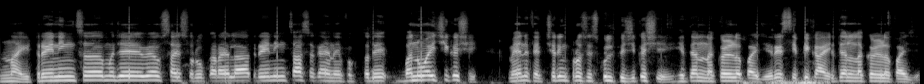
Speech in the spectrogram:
नाही ट्रेनिंगचं म्हणजे व्यवसाय सुरू करायला ट्रेनिंगचं असं काय नाही फक्त ते बनवायची कशी मॅन्युफॅक्चरिंग प्रोसेस कुल्फीची कशी आहे हे त्यांना कळलं पाहिजे रेसिपी काय आहे हे त्यांना कळलं पाहिजे.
